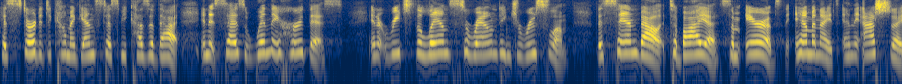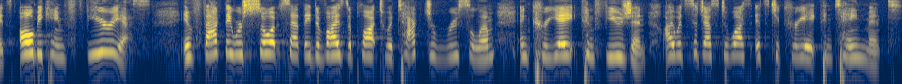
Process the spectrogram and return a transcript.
has started to come against us because of that. And it says, when they heard this, and it reached the lands surrounding Jerusalem. The Sanballat, Tobiah, some Arabs, the Ammonites, and the Ashdodites all became furious. In fact, they were so upset they devised a plot to attack Jerusalem and create confusion. I would suggest to us it's to create containment.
